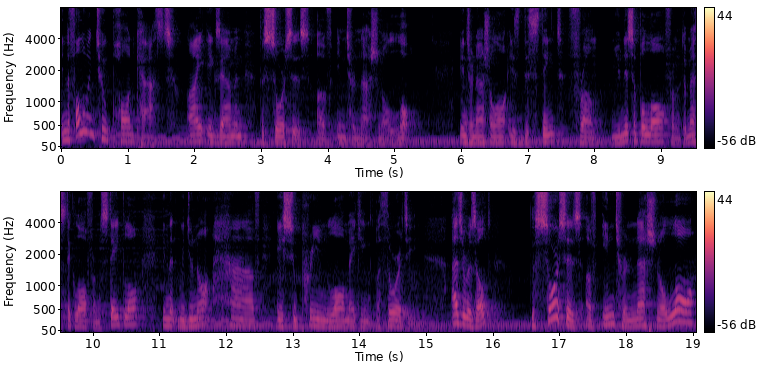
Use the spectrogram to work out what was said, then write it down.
In the following two podcasts, I examine the sources of international law. International law is distinct from municipal law, from domestic law, from state law, in that we do not have a supreme lawmaking authority. As a result, the sources of international law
